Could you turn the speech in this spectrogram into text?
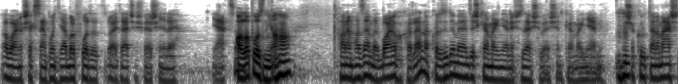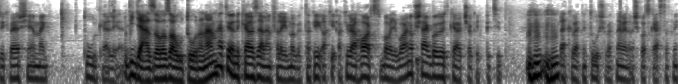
a bajnokság szempontjából a fordított rajtrácsos versenyre játszani. Alapozni? Aha. hanem ha az ember bajnok akar lenni, akkor az időmérőzést kell megnyerni, és az első versenyt kell megnyerni. Uh-huh. És akkor utána a második versenyen meg túl kell élni. Vigyázzal az autóra, nem? Hát jönni kell az ellenfeleid mögött, aki, aki, akivel harcba vagy a bajnokságban, őt kell csak egy picit uh-huh, uh-huh. lekövetni, túl sokat nem érdemes kockáztatni.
